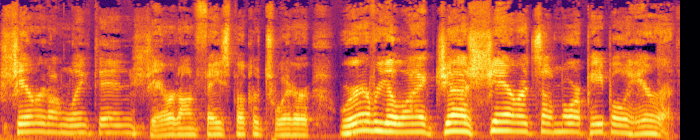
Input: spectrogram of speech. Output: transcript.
Share it on LinkedIn, share it on Facebook or Twitter, wherever you like. Just share it so more people hear it.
